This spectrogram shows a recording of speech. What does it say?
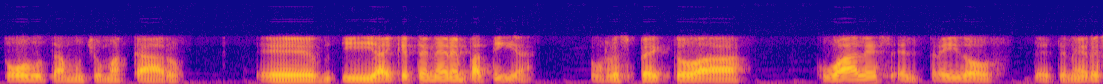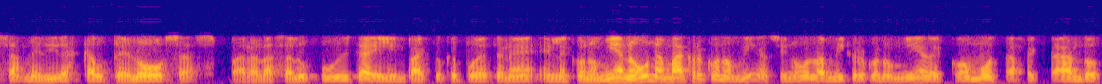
todo está mucho más caro. Eh, y hay que tener empatía con respecto a cuál es el trade-off de tener esas medidas cautelosas para la salud pública y el impacto que puede tener en la economía, no una macroeconomía, sino la microeconomía, de cómo está afectando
